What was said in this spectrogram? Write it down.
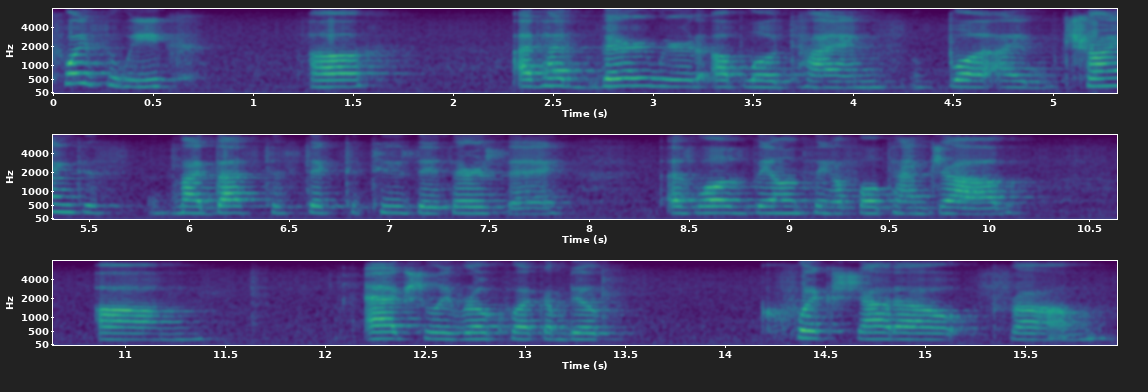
twice a week. Uh, I've had very weird upload times, but I'm trying to my best to stick to Tuesday, Thursday, as well as balancing a full-time job. Um, actually, real quick, I'm doing a quick shout-out from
